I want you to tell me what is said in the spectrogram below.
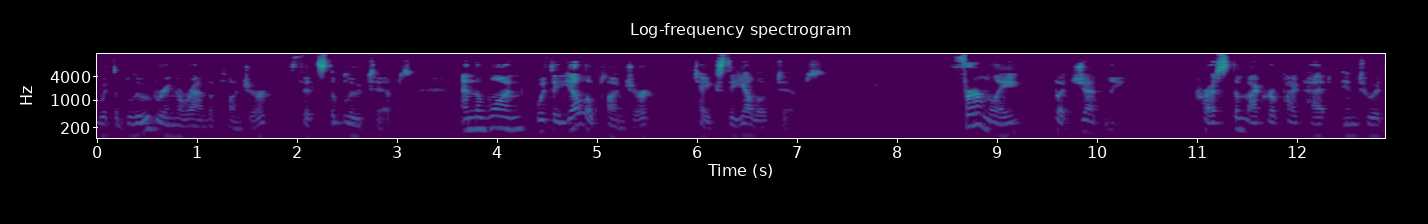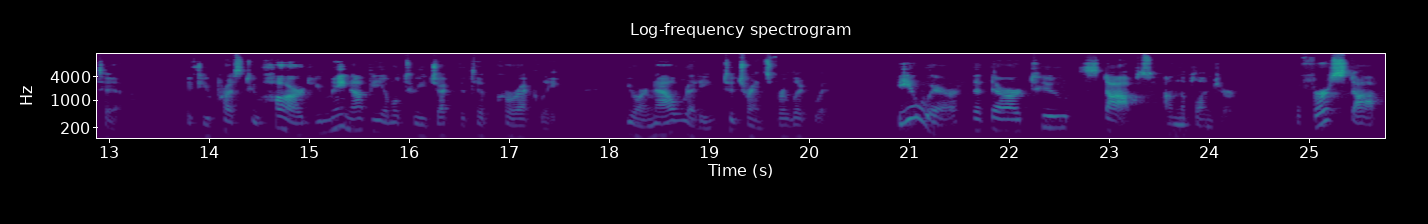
with the blue ring around the plunger fits the blue tips, and the one with a yellow plunger takes the yellow tips. Firmly, but gently, press the micropipette into a tip. If you press too hard, you may not be able to eject the tip correctly. You are now ready to transfer liquid. Be aware that there are two stops on the plunger. The first stop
